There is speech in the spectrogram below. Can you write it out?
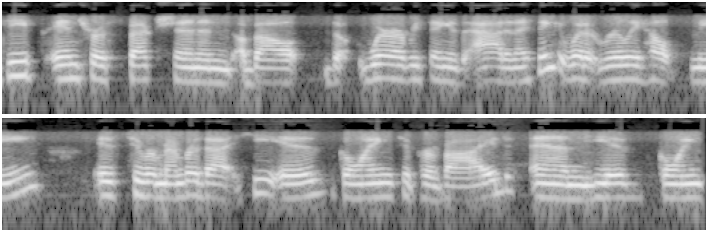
deep introspection and about the, where everything is at. And I think what it really helps me is to remember that he is going to provide and he is going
